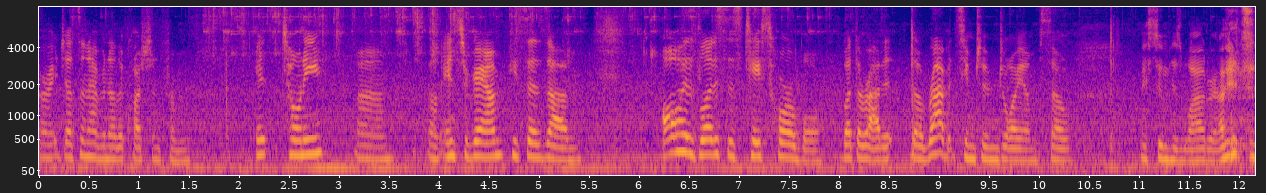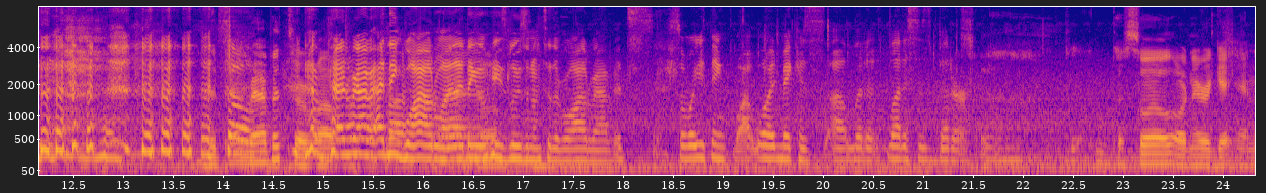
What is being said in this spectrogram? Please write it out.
All right, Justin, I have another question from it, Tony um, on Instagram. He says, um, all his lettuces taste horrible, but the rabbit, the rabbits seem to enjoy them. So, I assume his wild rabbits. The So- pet rabbits or wild? Pet rabbit. I think wild one. I think Yeah. he's losing them to the wild rabbits. so what do you think? What would make his uh, lettuces bitter? the soil or an, irriga- an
